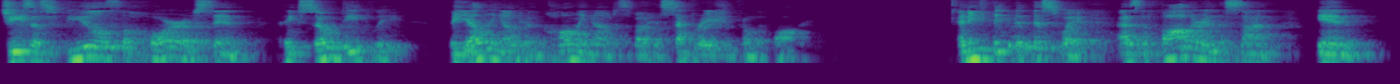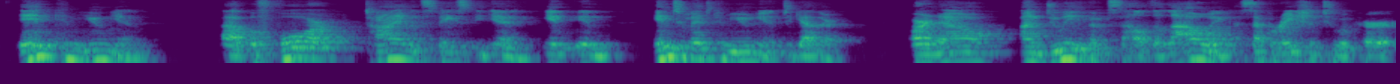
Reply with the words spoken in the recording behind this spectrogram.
Jesus feels the horror of sin, I think, so deeply. The yelling out or the calling out is about his separation from the Father. And if you think of it this way, as the Father and the Son in, in communion, uh, before time and space begin, in, in intimate communion together, are now undoing themselves, allowing a separation to occur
